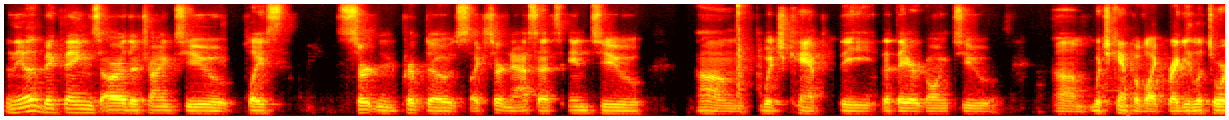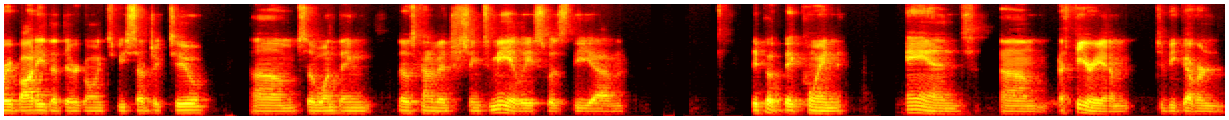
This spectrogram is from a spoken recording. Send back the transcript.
and the other big things are they're trying to place certain cryptos, like certain assets into um, which camp the that they are going to um, which camp of like regulatory body that they're going to be subject to. Um, so one thing that was kind of interesting to me, at least, was the um, they put Bitcoin and um, Ethereum to be governed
